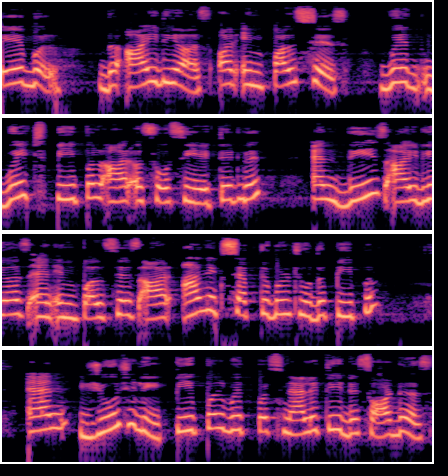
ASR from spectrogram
label, the ideas or impulses with which people are associated with and these ideas and impulses are unacceptable to the people. And usually people with personality disorders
